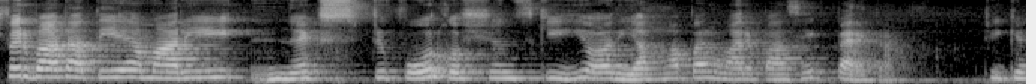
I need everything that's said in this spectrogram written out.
फिर बात आती है हमारी नेक्स्ट फोर क्वेश्चंस की और यहाँ पर हमारे पास एक पैराग्राफ ठीक है?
